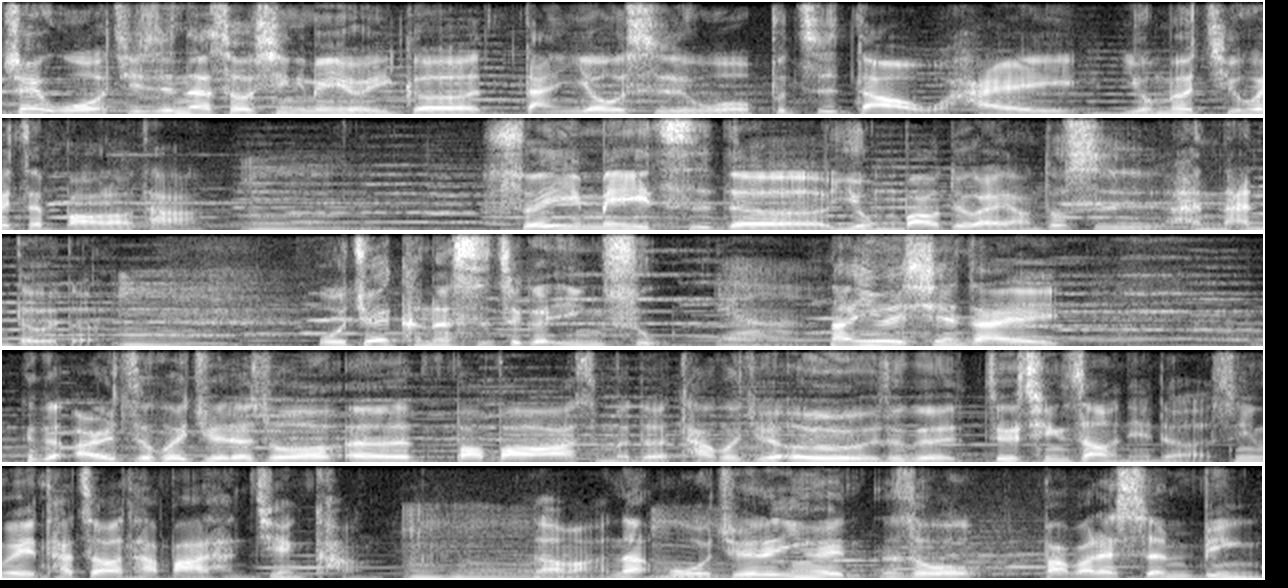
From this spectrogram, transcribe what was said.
所以我其实那时候心里面有一个担忧，是我不知道我还有没有机会再抱到他，嗯所以每一次的拥抱对我来讲都是很难得的。嗯我觉得可能是这个因素。呀，那因为现在，那个儿子会觉得说，呃，抱抱啊什么的，他会觉得，哦，这个这个青少年的，是因为他知道他爸很健康，嗯哼，知道吗？那我觉得，因为那时候爸爸在生病，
